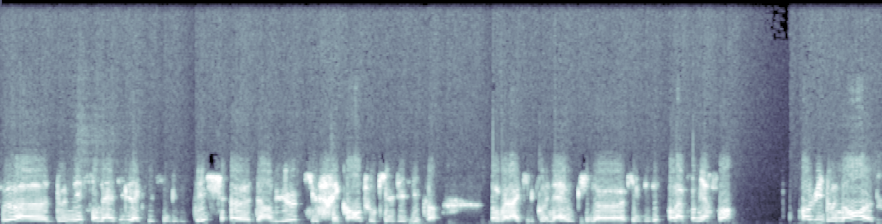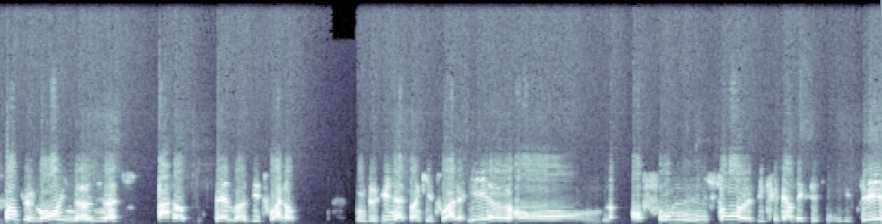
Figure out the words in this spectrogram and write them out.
peut euh, donner son avis de l'accessibilité euh, d'un lieu qu'il fréquente ou qu'il visite. Donc voilà, qu'il connaît ou qu'il euh, qu'il visite pour la première fois en lui donnant euh, tout simplement une euh, note par un système d'étoiles, donc de 1 à 5 étoiles, et en, en fournissant des critères d'accessibilité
